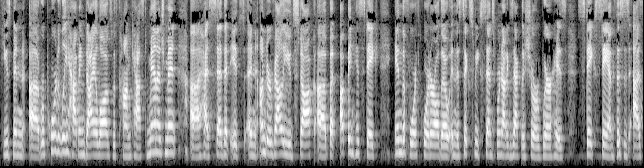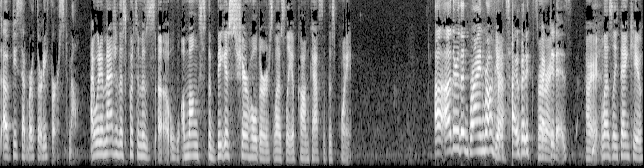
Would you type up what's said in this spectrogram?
He's been uh, reportedly having dialogues with Comcast management, uh, has said that it's an undervalued stock, uh, but upping his stake in the fourth quarter, although in the six weeks since we're not exactly sure where his stake stands. This is as of December 31st, Mel. I would imagine this puts him as uh, amongst the biggest shareholders, Leslie, of Comcast at this point. Uh, other than Brian Roberts, yeah. I would expect right, right. it is. All right, Leslie, thank you.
